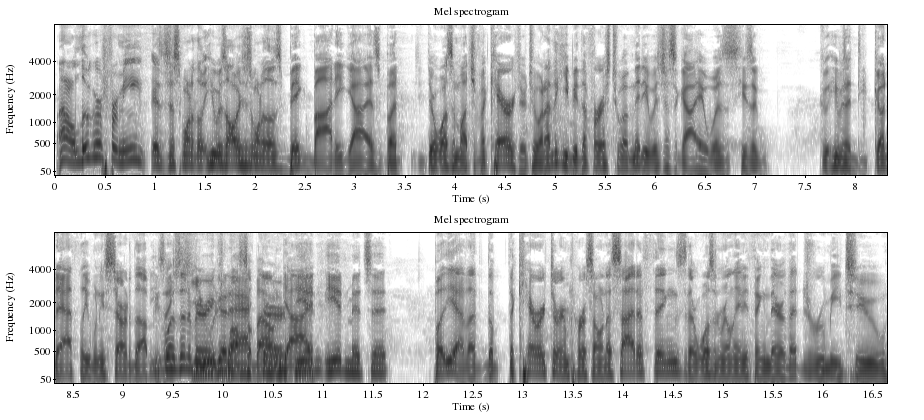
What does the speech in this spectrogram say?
I don't know. Luger for me is just one of the. He was always just one of those big body guys, but there wasn't much of a character to it. And I think he'd be the first to admit he was just a guy who was. He's a. He was a good athlete when he started up. He He's wasn't a, a, very good muscle-bound guy. He, he admits it. But yeah, the, the the character and persona side of things, there wasn't really anything there that drew me to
